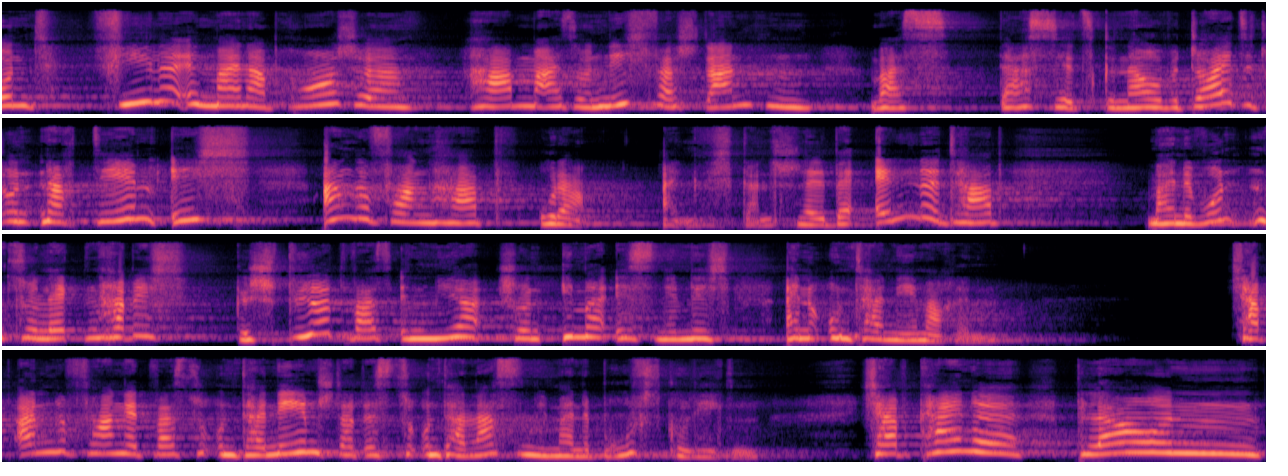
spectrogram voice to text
Und viele in meiner Branche haben also nicht verstanden, was das jetzt genau bedeutet. Und nachdem ich angefangen habe oder eigentlich ganz schnell beendet habe, meine Wunden zu lecken, habe ich gespürt, was in mir schon immer ist, nämlich eine Unternehmerin. Ich habe angefangen, etwas zu unternehmen, statt es zu unterlassen, wie meine Berufskollegen. Ich habe keine blauen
